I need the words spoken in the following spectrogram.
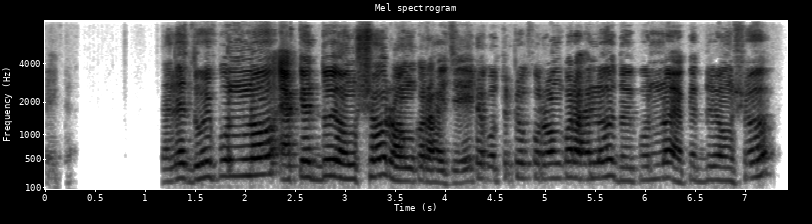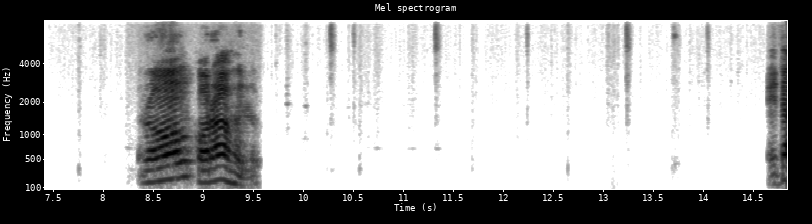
এইটা। তাহলে দুই পূর্ণ একের দুই অংশ রং করা হয়েছে। এটা কতটুকু রং করা হলো? দুই পূর্ণ একের দুই অংশ রং করা হলো এটা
